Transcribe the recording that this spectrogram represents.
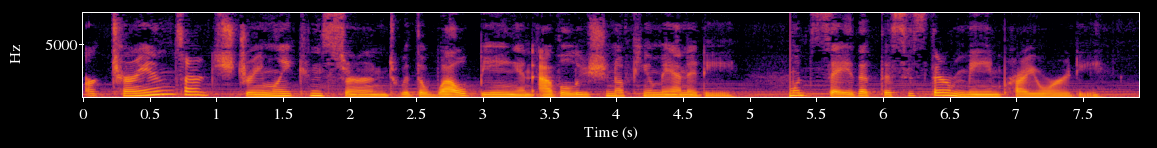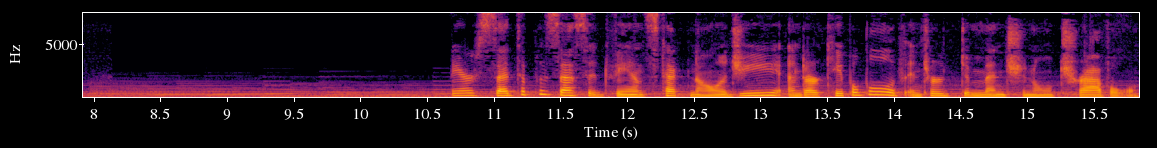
Arcturians are extremely concerned with the well being and evolution of humanity would say that this is their main priority. They are said to possess advanced technology and are capable of interdimensional travel.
